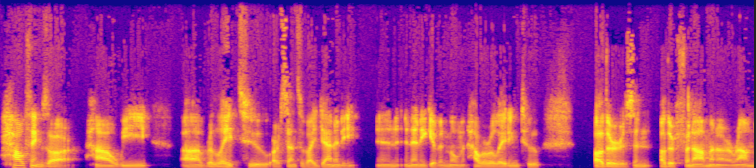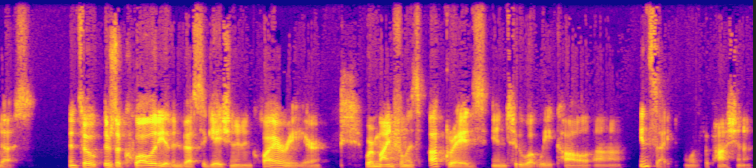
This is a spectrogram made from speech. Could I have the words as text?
how things are, how we uh, relate to our sense of identity in, in any given moment, how we're relating to others and other phenomena around us. And so there's a quality of investigation and inquiry here where mindfulness upgrades into what we call uh, insight or vipassana.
